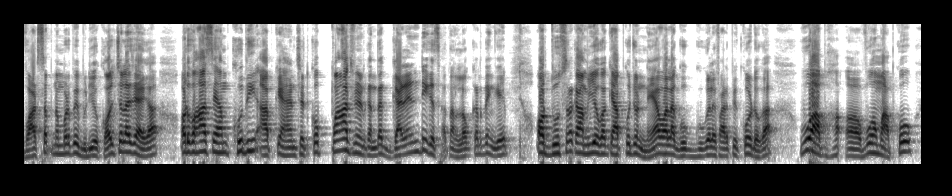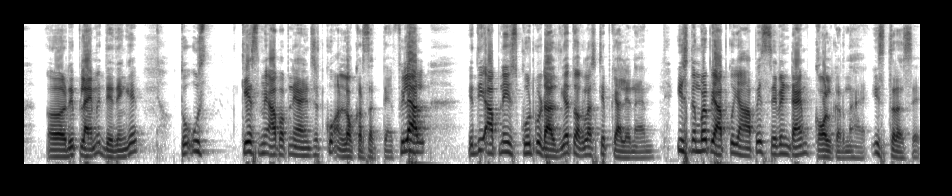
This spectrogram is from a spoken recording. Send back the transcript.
व्हाट्सएप नंबर पे वीडियो कॉल चला जाएगा और वहाँ से हम खुद ही आपके हैंडसेट को पाँच मिनट के अंदर गारंटी के साथ अनलॉक कर देंगे। और दूसरा काम ये होगा कि आपको जो नया वाला गूगल एफ़ कोड होगा, वो आप वो हम आपको रिप्लाई में दे देंगे। तो उस केस में आप अपने हैंडसेट को अनलॉक कर सकते हैं। फ़िलहाल यदि आपने इस कोड को डाल दिया तो अगला स्टेप क्या लेना है? इस नंबर पे आपको यहाँ पे सेवन टाइम कॉल करना है, इस तरह से।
